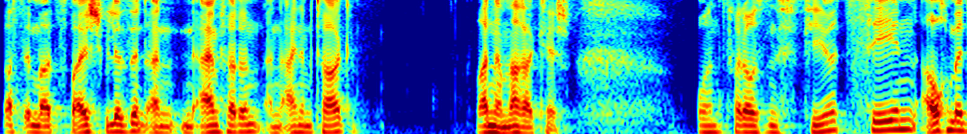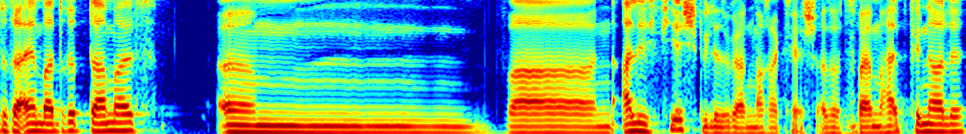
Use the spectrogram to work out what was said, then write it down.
was immer zwei Spiele sind an, in einem Stadion an einem Tag, waren in Marrakesch. Und 2014, auch mit Real Madrid damals, ähm, waren alle vier Spiele sogar in Marrakesch. Also zweimal Halbfinale,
